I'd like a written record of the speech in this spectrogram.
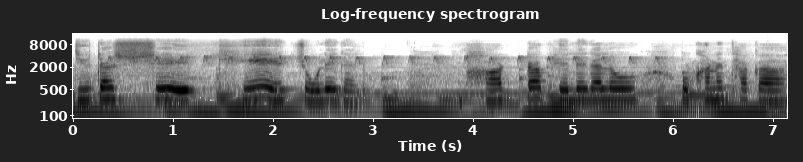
যেটা সে খেয়ে চলে গেল। ভাতটা ফেলে গেল ওখানে থাকা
